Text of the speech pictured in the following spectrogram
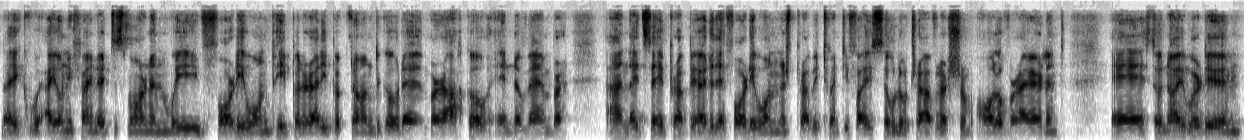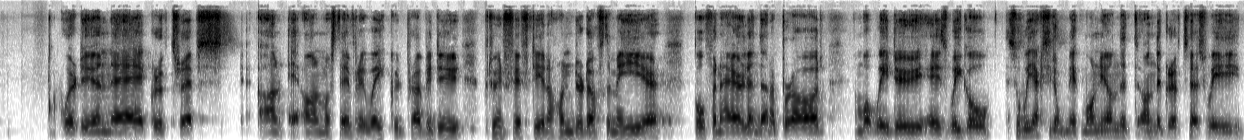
like I only found out this morning we've forty-one people already booked on to go to Morocco in November, and I'd say probably out of the forty-one, there's probably twenty-five solo travellers from all over Ireland. Uh, so now we're doing we're doing uh, group trips on almost every week. We'll probably do between 50 and 100 of them a year, both in Ireland and abroad. And what we do is we go, so we actually don't make money on the on the group trips. We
